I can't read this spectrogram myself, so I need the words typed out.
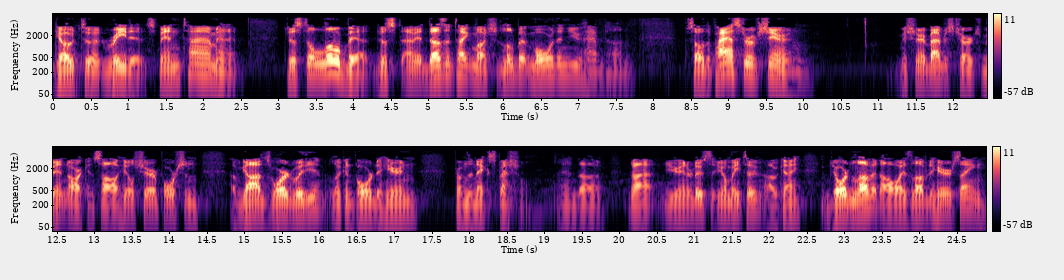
Go to it, read it, spend time in it. Just a little bit. Just, I mean, it doesn't take much. A little bit more than you have done. So the pastor of Sharon Missionary Baptist Church, Benton, Arkansas, he'll share a portion of God's Word with you. Looking forward to hearing from the next special. And, uh, do I, you introduce it? You want me to? Okay. Jordan Lovett, always love to hear her sing.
